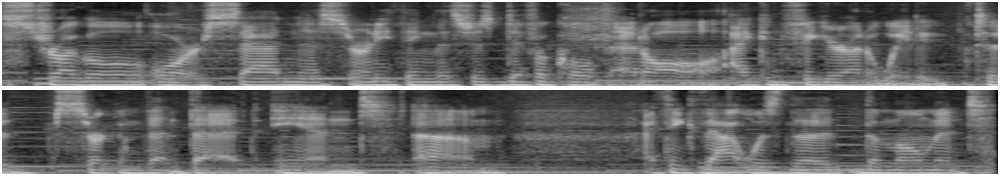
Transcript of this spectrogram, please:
struggle or sadness or anything that's just difficult at all, I can figure out a way to, to circumvent that. And um, I think that was the the moment.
